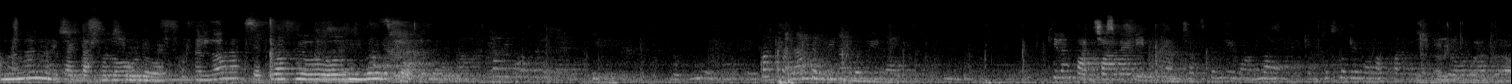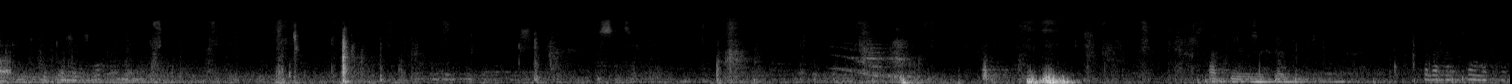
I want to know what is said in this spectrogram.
Ma non hanno ritardato loro. Allora se proprio non lo so. Chi la Francesco Primo? Francesco Primo, no, Francesco Primo l'ha fatto loro. Infatti io Terima.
